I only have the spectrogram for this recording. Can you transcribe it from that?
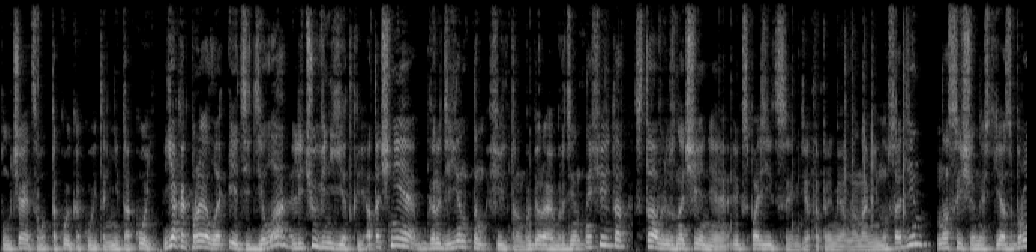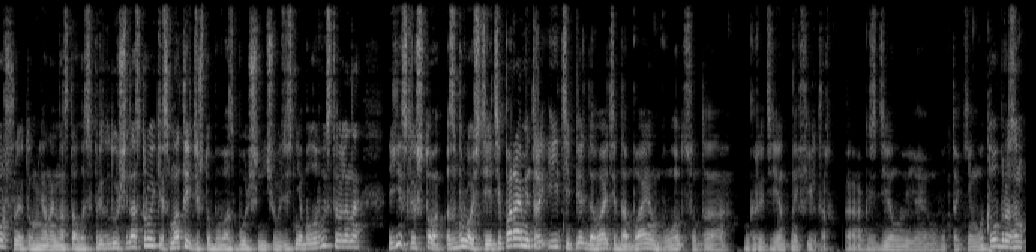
получается вот такой какой-то не такой. Я, как правило, эти дела лечу виньеткой, а точнее градиентным фильтром. Выбираю градиентный фильтр, ставлю значение экспозиции где-то примерно на минус 1. Насыщенность я сброшу, это у меня, наверное, осталось с предыдущей настройки. Смотрите, Смотрите, чтобы у вас больше ничего здесь не было выставлено. Если что, сбросьте эти параметры и теперь давайте добавим вот сюда градиентный фильтр. Так, сделаю я его вот таким вот образом.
